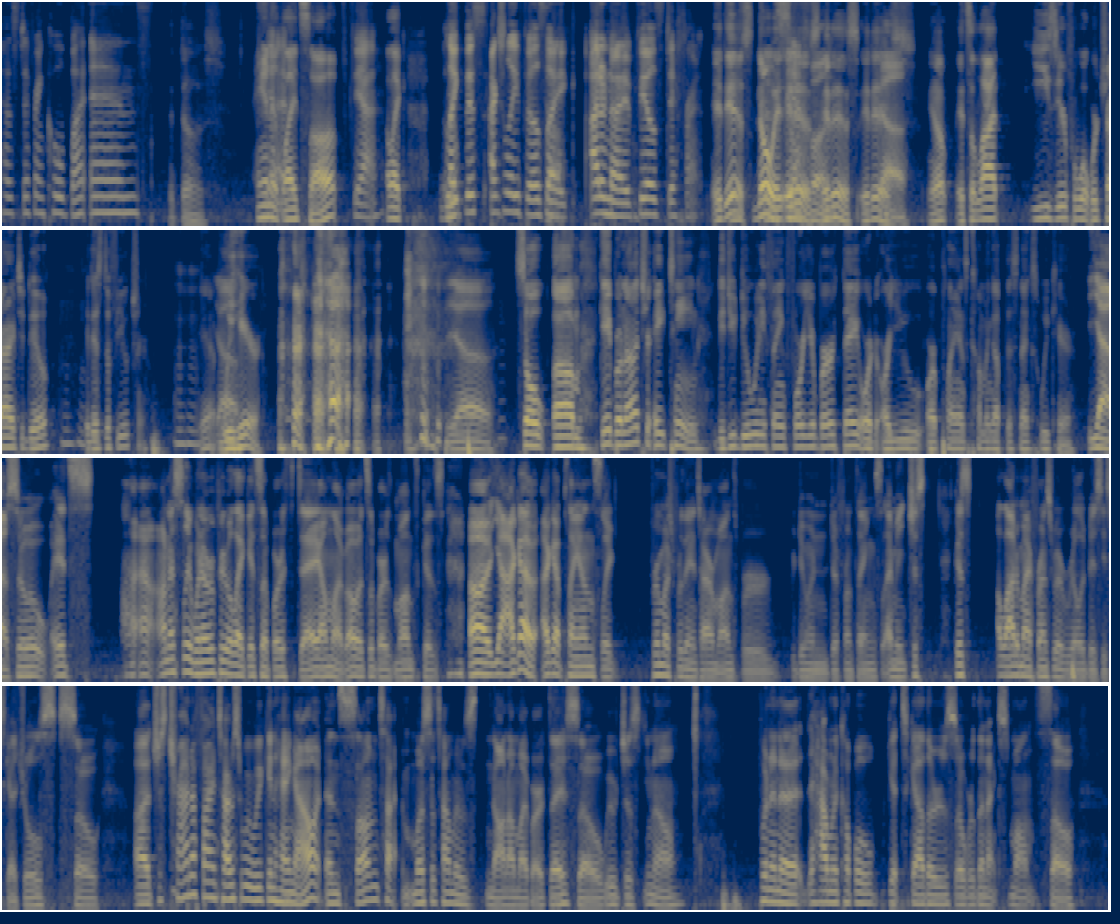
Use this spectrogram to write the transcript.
has different cool buttons. it does. and Yeah, it lights up. Yeah, like like this actually feels like I don't know. It feels different. It is. No, it's it so is. fun. It is. It is. Yeah. Yep. It's a lot easier for what we're trying to do. Mm-hmm. It is the future. Mm-hmm. Yeah. Yeah. We here. yeah. So, um, Gabriel, now that you're 18, did you do anything for your birthday, or are you are plans coming up this next week here? Yeah, so it's I- I- honestly whenever people like it's a birthday, I'm like, oh, it's a birth month because, uh, yeah, I got I got plans like pretty much for the entire month for, doing different things. I mean, just because a lot of my friends we have really busy schedules, so uh, just trying to find times where we can hang out. And sometime most of the time it was not on my birthday, so we would just you know put in a having a couple get-togethers over the next month. So,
